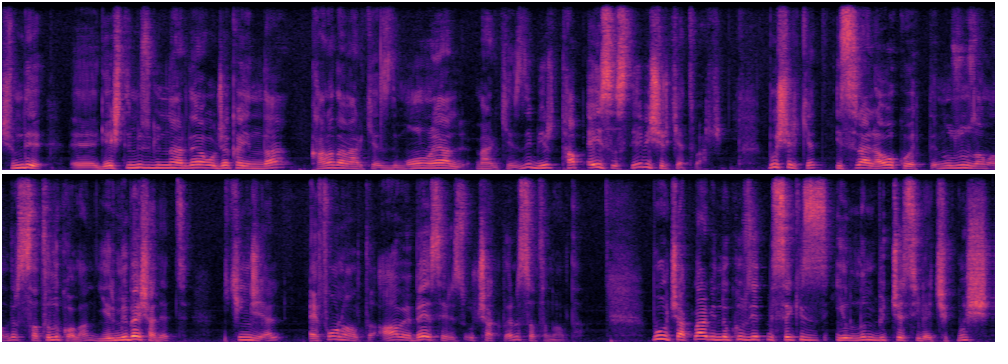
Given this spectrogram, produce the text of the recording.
Şimdi e, geçtiğimiz günlerde Ocak ayında Kanada merkezli, Montreal merkezli bir TAP Aces diye bir şirket var. Bu şirket İsrail Hava Kuvvetleri'nin uzun zamandır satılık olan 25 adet ikinci el F-16 A ve B serisi uçaklarını satın aldı. Bu uçaklar 1978 yılının bütçesiyle çıkmış.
